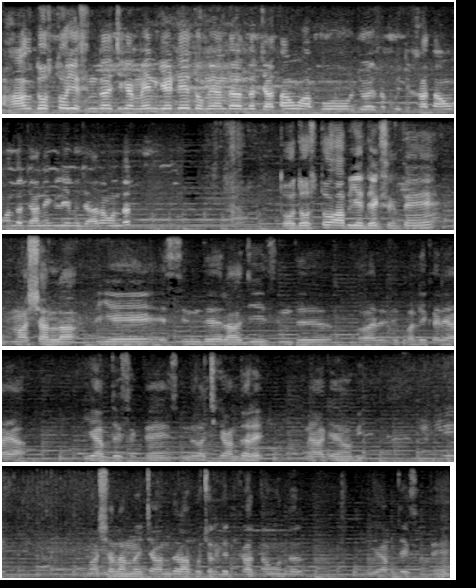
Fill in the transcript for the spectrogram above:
हाँ तो दोस्तों, ये सिंध जी का मेन गेट है तो मैं अंदर अंदर जाता हूँ, आपको जो है सब कुछ दिखाता हूँ। अंदर जाने के लिए मैं जा रहा हूँ अंदर। तो दोस्तों, आप ये देख सकते हैं, माशाल्लाह, ये सिंध राज़ी, सिंध और भले करे आया। ये आप देख सकते हैं, सिंध राज़ी के अंदर है। मैं आ गया हूँ अभी। माशाल्लाह, मैं अंदर आपको चल के दिखाता हूँ अंदर। ये आप देख सकते हैं।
